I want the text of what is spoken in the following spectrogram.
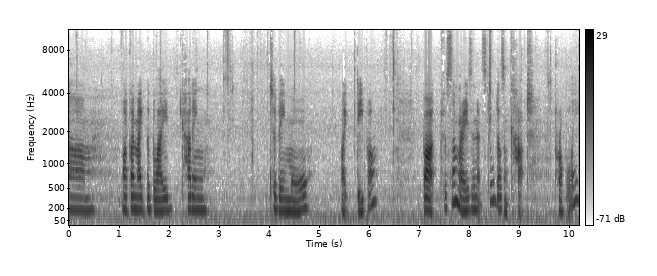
um, like I make the blade cutting to be more like deeper. But for some reason it still doesn't cut properly.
